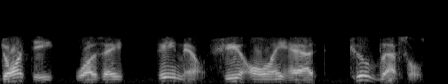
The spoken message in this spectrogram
Dorothy was a female. She only had two vessels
